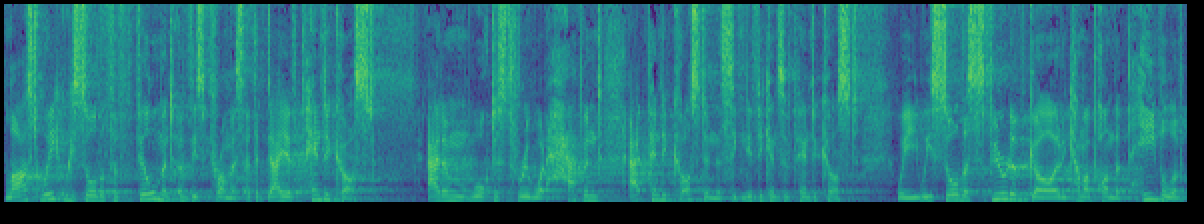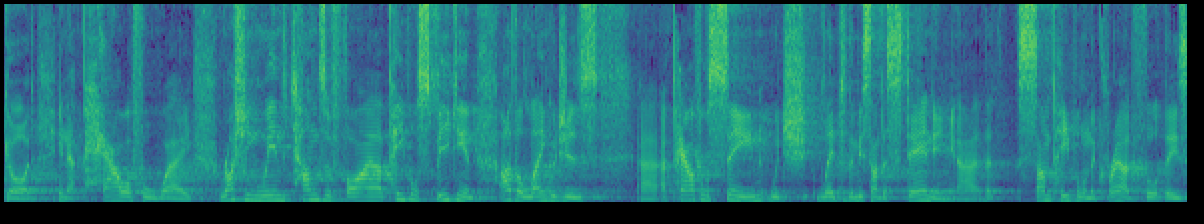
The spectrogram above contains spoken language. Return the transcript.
Last week, we saw the fulfillment of this promise at the day of Pentecost. Adam walked us through what happened at Pentecost and the significance of Pentecost. We, we saw the Spirit of God come upon the people of God in a powerful way rushing wind, tongues of fire, people speaking in other languages. Uh, a powerful scene which led to the misunderstanding uh, that some people in the crowd thought these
